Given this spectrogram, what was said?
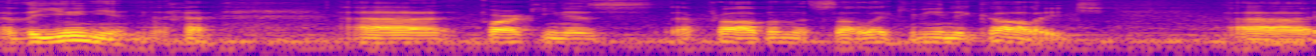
of the Union. uh, parking is a problem at Salt Lake Community College. Uh,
